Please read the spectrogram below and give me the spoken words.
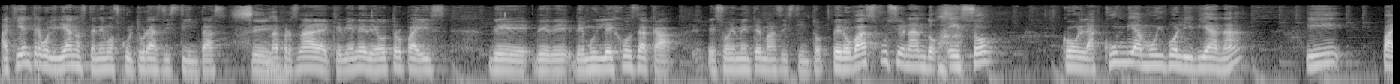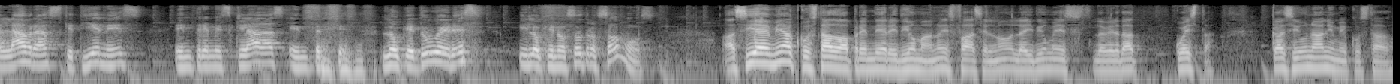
aquí entre bolivianos tenemos culturas distintas. Sí. Una persona que viene de otro país, de, de- de- de muy lejos de acá, es obviamente más distinto. Pero vas fusionando eso con la cumbia muy boliviana y palabras que tienes entremezcladas entre lo que tú eres y lo que nosotros somos. Así mí me ha costado aprender idioma, no es fácil, ¿no? La idioma es, la verdad, cuesta. Casi un año me ha costado.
